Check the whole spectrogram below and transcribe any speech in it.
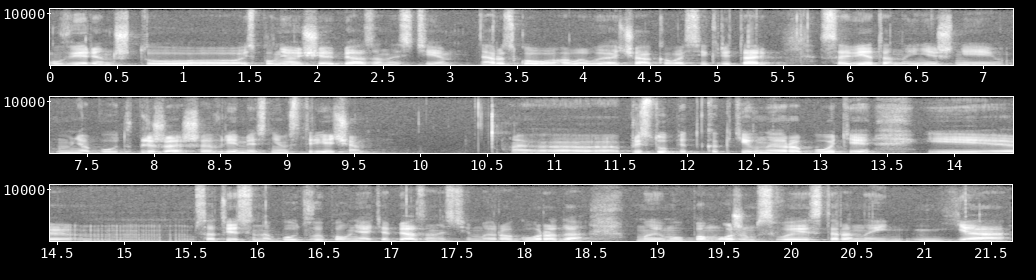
уверен, что исполняющий обязанности обязанности городского головы Очакова, секретарь совета нынешний. У меня будет в ближайшее время с ним встреча э, приступит к активной работе и, соответственно, будет выполнять обязанности мэра города. Мы ему поможем с своей стороны. Я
